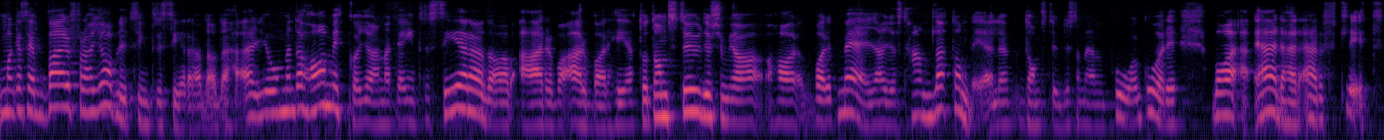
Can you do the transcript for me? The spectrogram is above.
man kan säga varför har jag blivit så intresserad av det här? Jo, men det har mycket att göra med att jag är intresserad av arv och arvbarhet och de studier som jag har varit med i har just handlat om det, eller de studier som även pågår. I, vad är det här ärftligt?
